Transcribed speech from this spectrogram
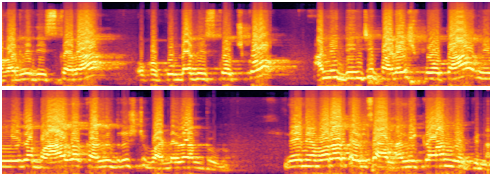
అవన్నీ తీసుకురా. ఒక కుండ తీసుకొచ్చుకో. అన్ని దించి పడేసిపోతా నీ మీద బాగా కన్ను దృష్టి పడ్డది అంటుండు. నేను ఎవరో తెలుసా నీకు అని చెప్పిన.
